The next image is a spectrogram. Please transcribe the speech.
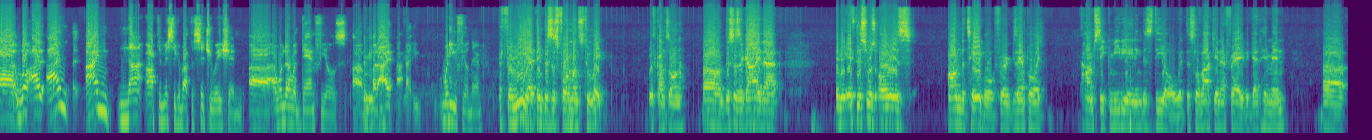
Uh, well, I, I'm I'm not optimistic about the situation. Uh, I wonder what Dan feels. Um, I mean- but I, I, what do you feel, Dan? For me, I think this is four months too late with Calzona. Uh, this is a guy that, I mean, if this was always on the table, for example, like Hamsik mediating this deal with the Slovakian FA to get him in, uh,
